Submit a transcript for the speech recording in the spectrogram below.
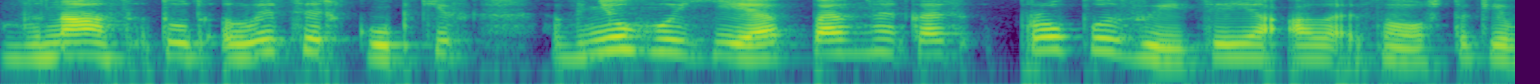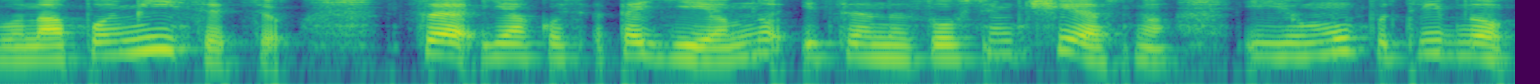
В нас тут лицар кубків, в нього є певна якась пропозиція, але знову ж таки вона по місяцю. Це якось таємно і це не зовсім чесно. І йому потрібно.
